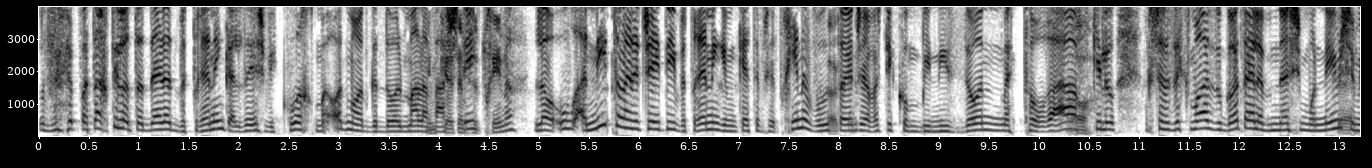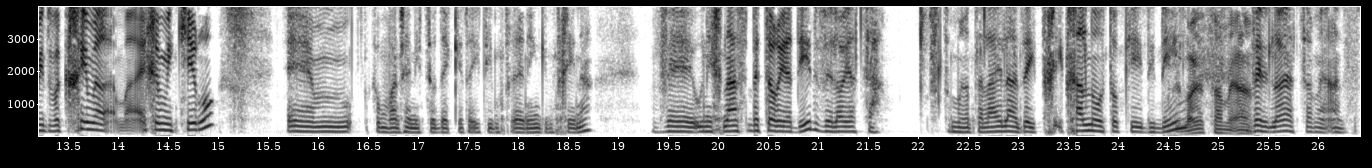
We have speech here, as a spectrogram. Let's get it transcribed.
ופתחתי לו את הדלת בטרנינג, על זה יש ויכוח מאוד מאוד גדול מה אני לבשתי. כתם של טחינה? לא, הוא, אני טוענת שהייתי בטרנינג עם כתם של טחינה, והוא אוקיי. טוען שלבשתי קומביניזון מטורף, או. כאילו, עכשיו זה כמו הזוגות האלה בני 80 כן. שמתווכחים איך הם הכירו. אמ, כמובן שאני צודקת, הייתי עם טרנינג עם טחינה, והוא נכנס בתור ידיד ולא יצא. זאת אומרת, הלילה הזה התח- התחלנו אותו כידידים. ולא יצא מאז. ולא יצא מאז.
